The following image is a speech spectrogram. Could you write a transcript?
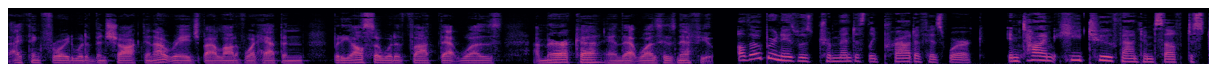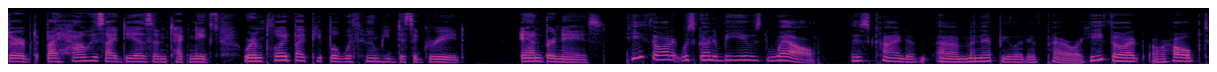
I think Freud would have been shocked and outraged by a lot of what happened, but he also would have thought that was America and that was his nephew. Although Bernays was tremendously proud of his work, in time he too found himself disturbed by how his ideas and techniques were employed by people with whom he disagreed. Anne Bernays. He thought it was going to be used well, this kind of uh, manipulative power. He thought or hoped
